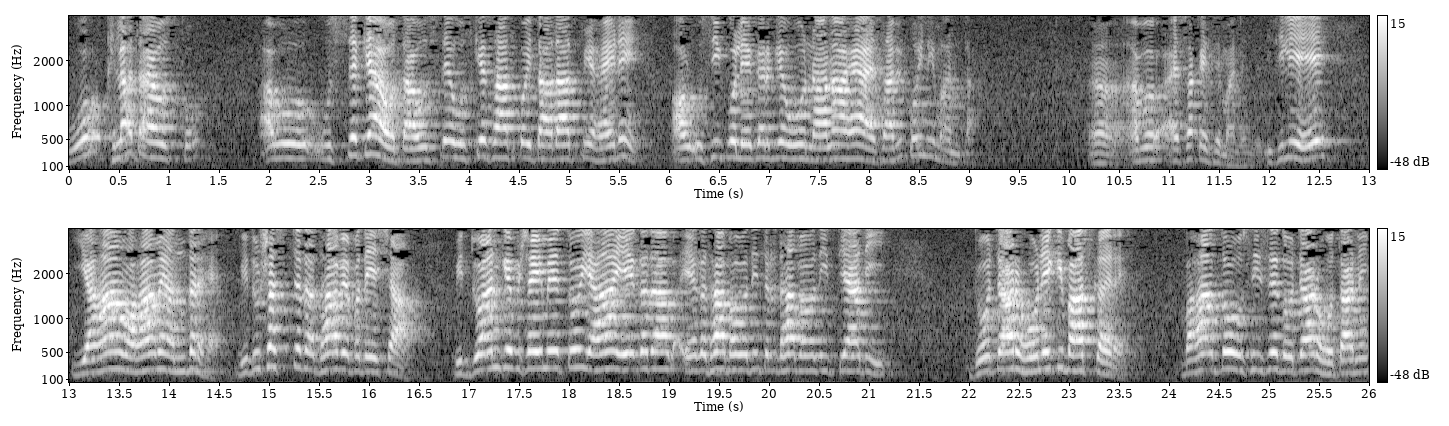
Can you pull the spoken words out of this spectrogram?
वो खिलाता है उसको। अब उससे क्या होता? है उससे उसके साथ कोई तादाद में है नहीं। और उसी को लेकर के वो नाना है, ऐसा भी कोई नहीं मानता। अब ऐसा कैसे मानेंगे? इसलिए यहाँ वहाँ में अंदर है। विदुषश्च तथा व्यपदेशा। विद्वान के विषय में तो यहाँ एकधा एकधा भवती, त्रिधा भवती इत्यादि। दो चार होने की बात कह रहे वहाँ तो उसी से दो चार होता नहीं।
